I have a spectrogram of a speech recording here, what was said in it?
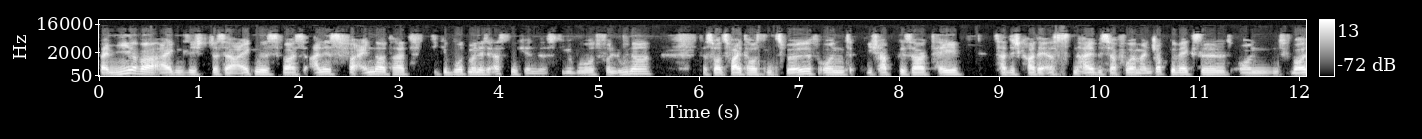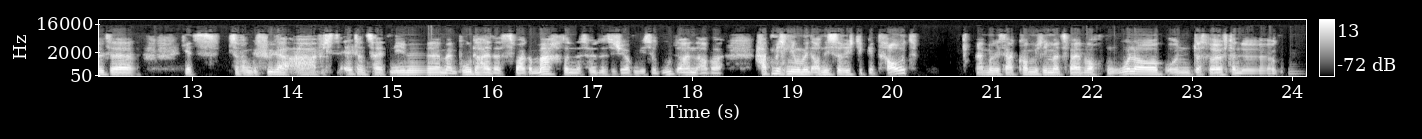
bei mir war eigentlich das Ereignis, was alles verändert hat, die Geburt meines ersten Kindes, die Geburt von Luna. Das war 2012 und ich habe gesagt, hey, Jetzt hatte ich gerade erst ein halbes Jahr vorher meinen Job gewechselt und wollte jetzt so vom Gefühl her, ah, wie ich das Elternzeit nehme. Mein Bruder hat das zwar gemacht und das hörte sich irgendwie so gut an, aber habe mich in dem Moment auch nicht so richtig getraut. Dann hat mir gesagt, komm, ich nehme mal zwei Wochen Urlaub und das läuft dann irgendwie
